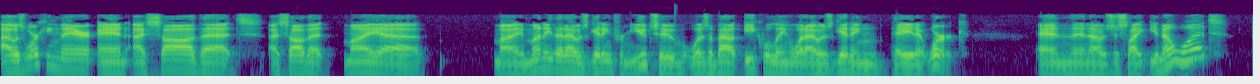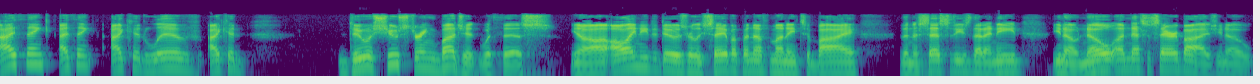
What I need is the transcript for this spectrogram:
I was working there and I saw that I saw that my uh, my money that I was getting from YouTube was about equaling what I was getting paid at work. And then I was just like, you know what? I think I think I could live I could do a shoestring budget with this. You know, all I need to do is really save up enough money to buy the necessities that I need. You know, no unnecessary buys. You know,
